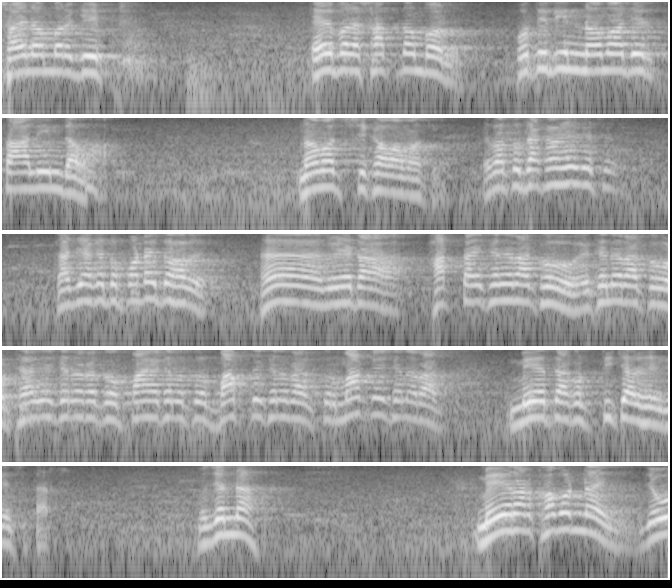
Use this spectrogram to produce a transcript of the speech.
ছয় নম্বর গিফট এরপরে সাত নম্বর, প্রতিদিন নামাজের তালিম দেওয়া। নামাজ শেখাও আমাকে। এবার তো দেখা হয়ে গেছে। কাজিয়াকে তো পটাইতে হবে। হ্যাঁ মেয়েটা, হাতটা এখানে রাখো এখানে রাখো, ঠ্যাং এখানে রাখো, পা এখানে তোর বাপকে এখানে রাখ, তোর মাকে এখানে রাখ। মেয়ে তো এখন টিচার হয়ে গেছে তার। বুঝলেন না? মেয়ের আর খবর নাই যে ও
